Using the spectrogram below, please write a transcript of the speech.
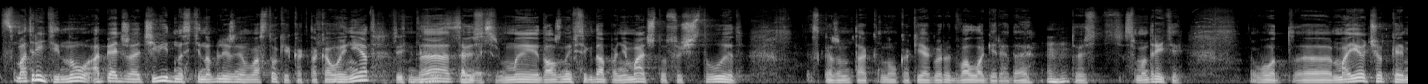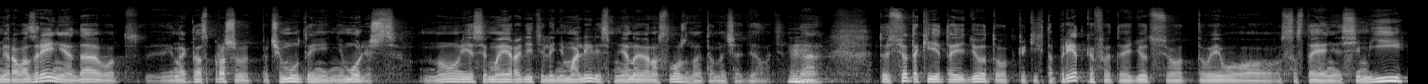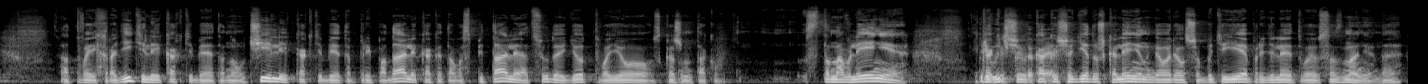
Смотрите, ну, опять же, очевидности на Ближнем Востоке как таковой нет. Да, то есть мы должны всегда понимать, что существует, скажем так, ну, как я говорю, два лагеря, да. То есть, смотрите, вот мое четкое мировоззрение, да, вот иногда спрашивают, почему ты не молишься? Ну, если мои родители не молились, мне, наверное, сложно это начать делать, да. То есть все-таки это идет от каких-то предков, это идет все от твоего состояния семьи, от твоих родителей, как тебя это научили, как тебе это преподали, как это воспитали. Отсюда идет твое, скажем так, становление. И как Привычка еще, как еще дедушка Ленин говорил, что бытие определяет твое сознание. Да?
